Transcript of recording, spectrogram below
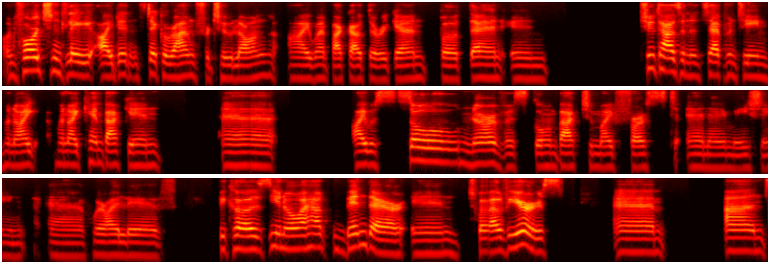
Unfortunately, I didn't stick around for too long. I went back out there again, but then in 2017, when I when I came back in, uh, I was so nervous going back to my first NA meeting uh, where I live, because you know I haven't been there in 12 years um, and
